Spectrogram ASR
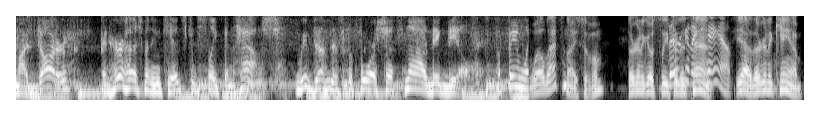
My daughter and her husband and kids can sleep in the house. We've done this before, so it's not a big deal. A family. Well, that's nice of them. They're going to go sleep They're in a gonna tent. camp. Yeah, they're going to camp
